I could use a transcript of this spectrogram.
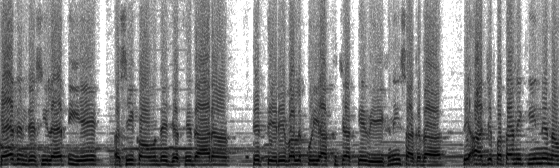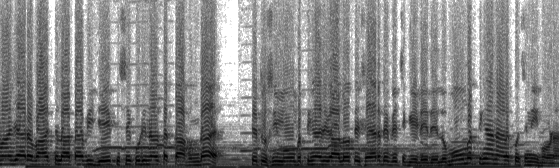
ਕਹਿ ਦਿੰਦੇ ਸੀ, ਲੈ ਧੀਏ, ਅਸੀਂ ਕੌਮ ਦੇ ਜਥੇਦਾਰ ਆ ਤੇ ਤੇਰੇ ਵੱਲ ਕੋਈ ਅੱਖ ਚੱਕ ਕੇ ਵੇਖ ਨਹੀਂ ਸਕਦਾ। ਤੇ ਅੱਜ ਪਤਾ ਨਹੀਂ ਕਿਹਨੇ ਨਵਾਂ ਜਿਹਾ ਰਿਵਾਜ ਚਲਾਤਾ ਵੀ ਜੇ ਕਿਸੇ ਕੁੜੀ ਨਾਲ ਧੱਕਾ ਹੁੰਦਾ ਹੈ, ਤੇ ਤੁਸੀਂ ਮੋਮਬੱਤੀਆਂ ਜਗਾ ਲਓ ਤੇ ਸ਼ਹਿਰ ਦੇ ਵਿੱਚ ਗੇੜੇ ਦੇ ਲਓ। ਮੋਮਬੱਤੀਆਂ ਨਾਲ ਕੁਝ ਨਹੀਂ ਹੋਣਾ।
